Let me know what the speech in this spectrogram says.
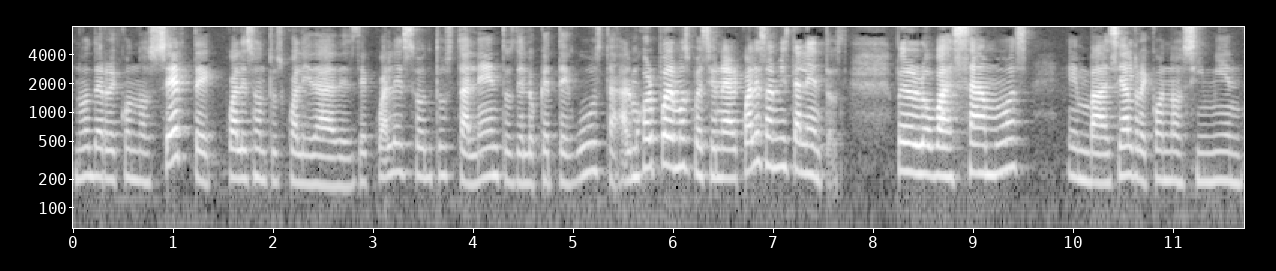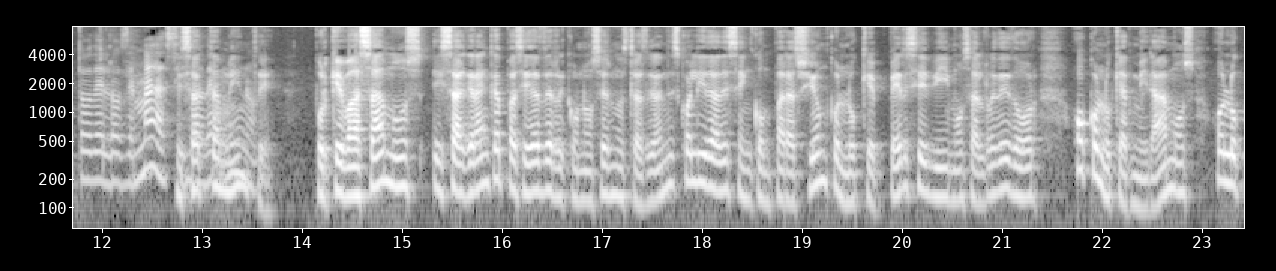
¿no? De reconocerte cuáles son tus cualidades, de cuáles son tus talentos, de lo que te gusta. A lo mejor podemos cuestionar cuáles son mis talentos, pero lo basamos en base al reconocimiento de los demás. Exactamente. porque basamos esa gran capacidad de reconocer nuestras grandes cualidades en comparación con lo que percibimos alrededor o con lo que admiramos o lo,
